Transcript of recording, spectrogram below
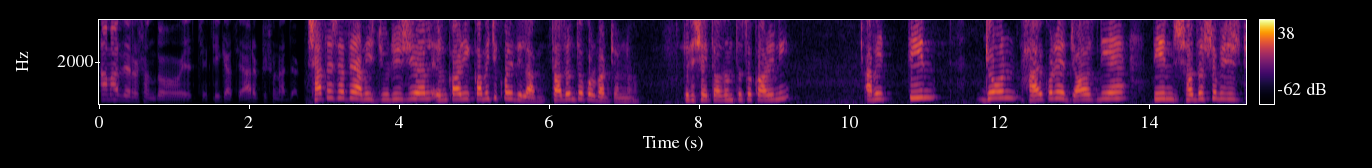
আমাদেরও সন্দেহ হয়েছে। ঠিক আছে আর একটু শোনা যাক। সাথে সাথে আমি জুডিশিয়াল ইনকোয়ারি কমিটি করে দিলাম তদন্ত করবার জন্য। কিন্তু সেই তদন্ত তো করেনি। আমি তিন জন হায়ার করে জজ নিয়ে তিন সদস্য বিশিষ্ট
